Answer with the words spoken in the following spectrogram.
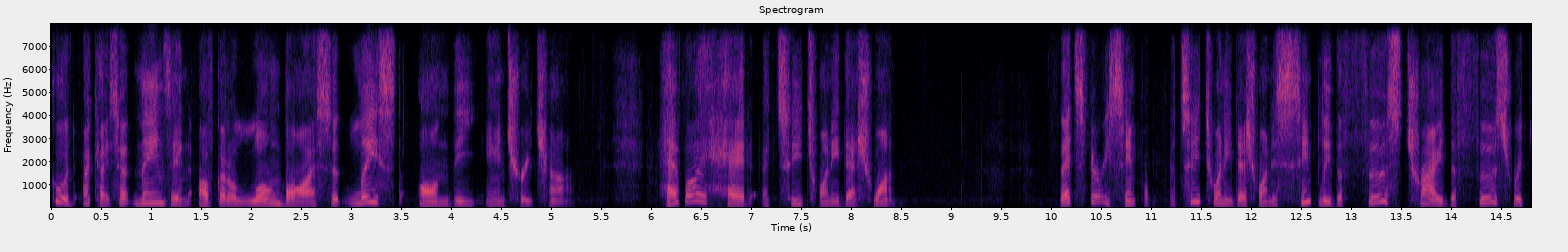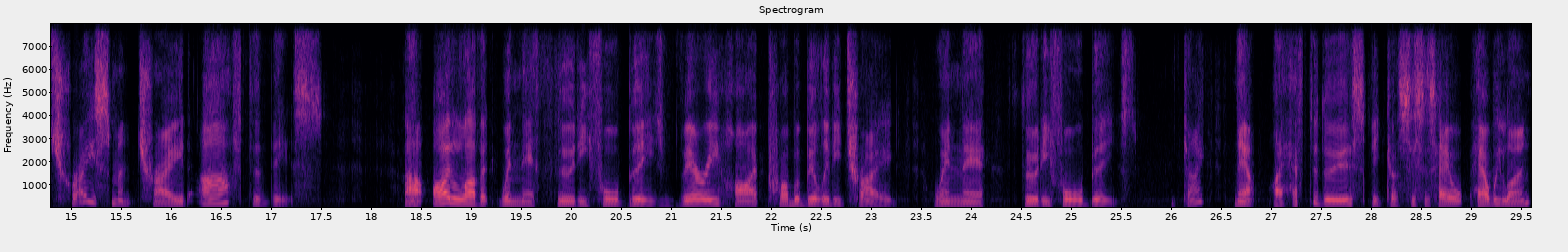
Good, okay, so it means then I've got a long bias at least on the entry chart. Have I had a T20-1? That's very simple. A T20-1 is simply the first trade, the first retracement trade after this. Uh, I love it when they're 34Bs, very high probability trade when they're 34Bs, okay? Now, I have to do this because this is how, how we learn.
